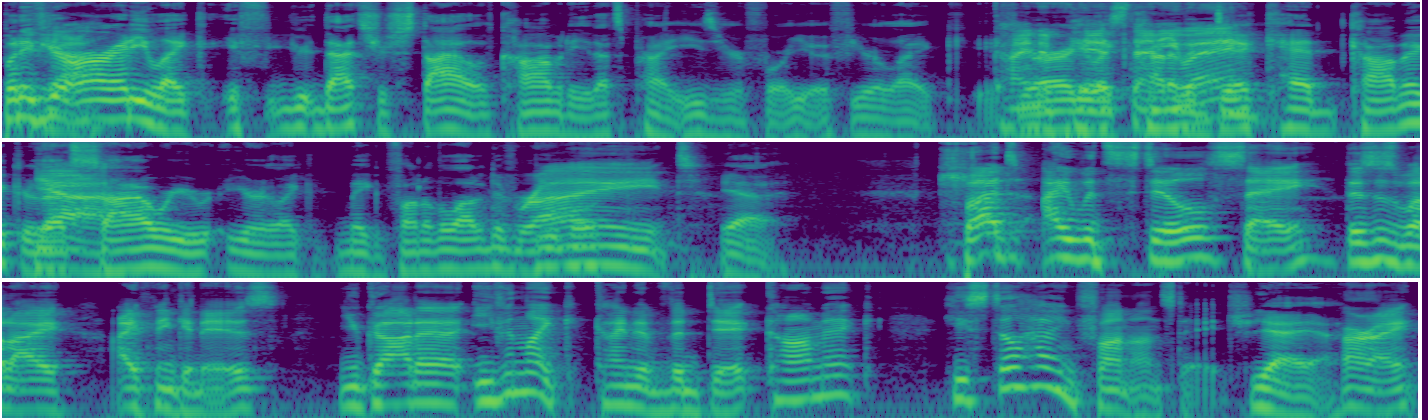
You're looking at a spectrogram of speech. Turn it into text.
But if you're already like if you're that's your style of comedy, that's probably easier for you. If you're like if Kinda you're already like kind anyway. of a dickhead comic or Yeah. that style where you're you're like making fun of a lot of different people. Right. Yeah. But I would still say this is what I I think it is. You gotta even like kind of the dick comic. He's still having fun on stage. Yeah, yeah. All right.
